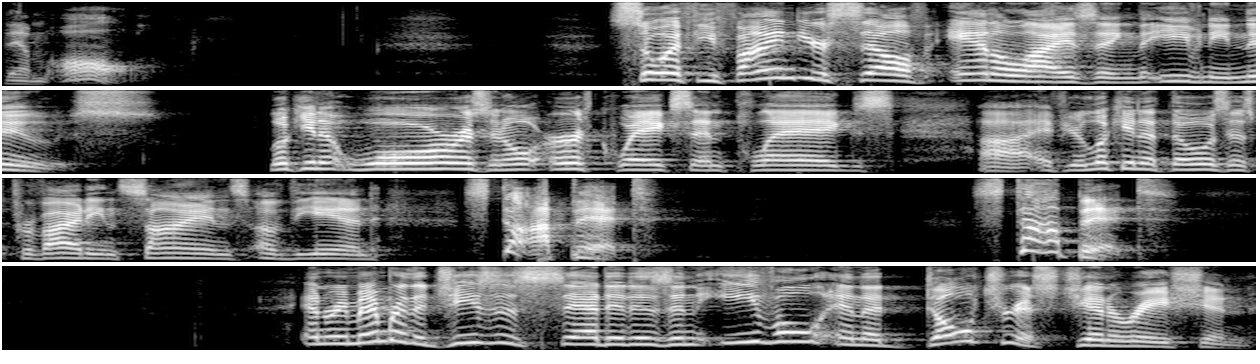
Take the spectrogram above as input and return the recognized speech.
them all. So if you find yourself analyzing the evening news, looking at wars and earthquakes and plagues, uh, if you're looking at those as providing signs of the end, stop it. Stop it. And remember that Jesus said it is an evil and adulterous generation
